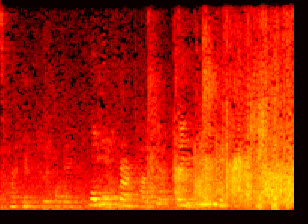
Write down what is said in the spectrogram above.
Sorry. Okay. Well, we'll move on it. Thank you.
